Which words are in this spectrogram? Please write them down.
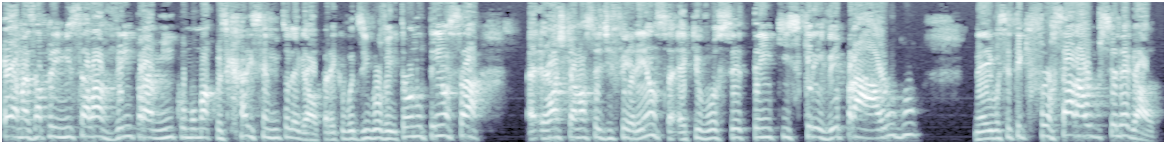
É, mas a premissa ela vem para mim como uma coisa, cara, isso é muito legal, peraí que eu vou desenvolver. Então eu não tenho essa. É, eu acho que a nossa diferença é que você tem que escrever para algo, né? E você tem que forçar algo ser legal.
